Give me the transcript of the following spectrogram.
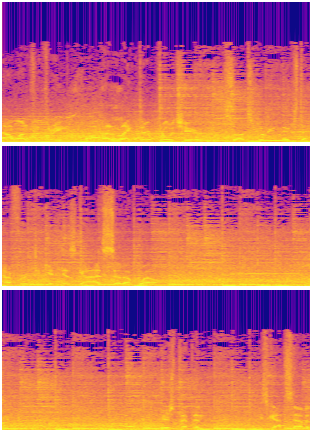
Now one for three. I like their approach here. Suggs really makes the effort to get his guys set up well. Here's Pippen. He's got seven.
